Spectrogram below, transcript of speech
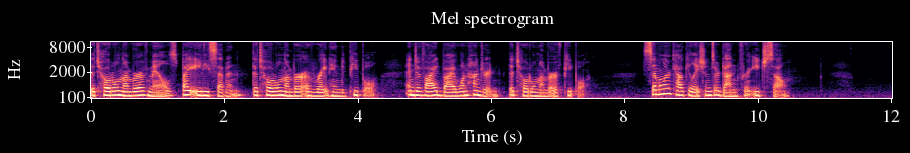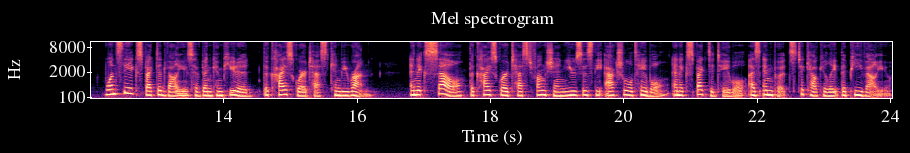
the total number of males, by 87, the total number of right-handed people, and divide by 100, the total number of people. Similar calculations are done for each cell. Once the expected values have been computed, the chi-square test can be run. In Excel, the chi-square test function uses the actual table and expected table as inputs to calculate the p-value.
